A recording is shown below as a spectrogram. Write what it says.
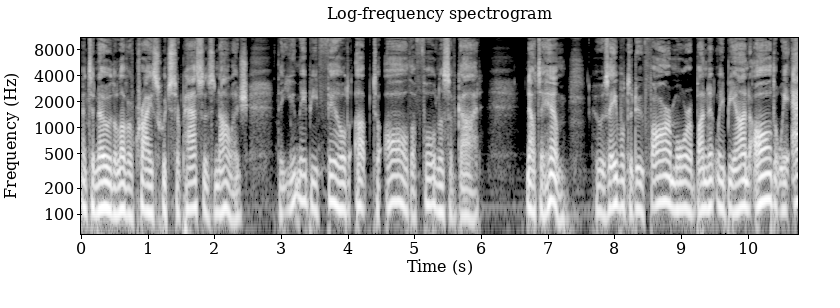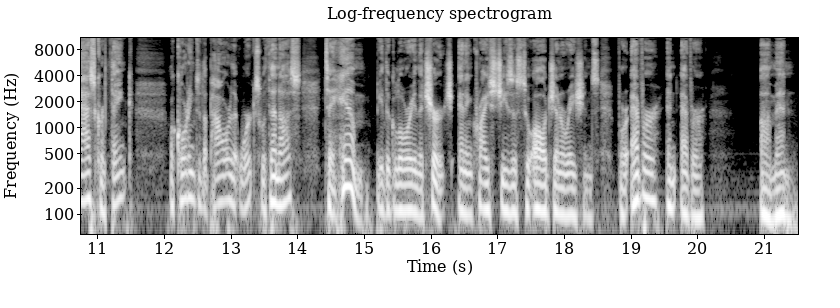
and to know the love of Christ which surpasses knowledge, that you may be filled up to all the fullness of God. Now to him, who is able to do far more abundantly beyond all that we ask or think, according to the power that works within us, to him be the glory in the church and in Christ Jesus to all generations, forever and ever. Amen.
